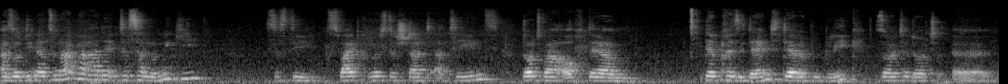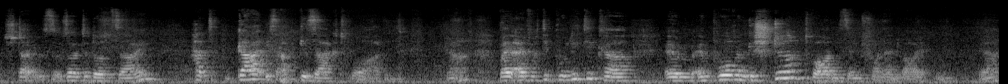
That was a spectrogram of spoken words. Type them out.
Also die Nationalparade in Thessaloniki, das ist die zweitgrößte Stadt Athens, dort war auch der der Präsident der Republik sollte dort, äh, sollte dort sein, hat gar, ist abgesagt worden, ja, weil einfach die Politiker ähm, Emporen gestürmt worden sind von den Leuten. Ja.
